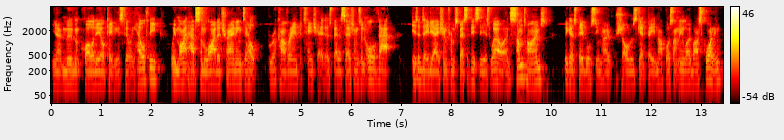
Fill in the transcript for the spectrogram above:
you know, movement quality or keeping us feeling healthy. We might have some lighter training to help recover and potentiate those better sessions. And all of that is a deviation from specificity as well. And sometimes because people's, you know, shoulders get beaten up or something low by squatting,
